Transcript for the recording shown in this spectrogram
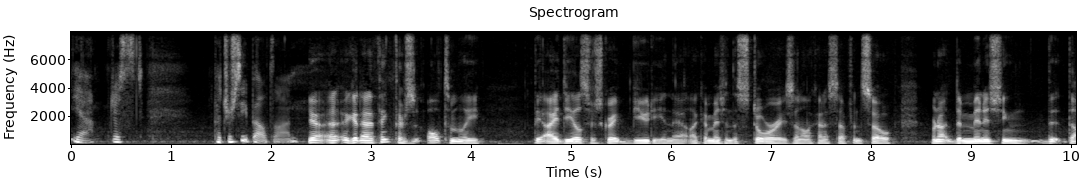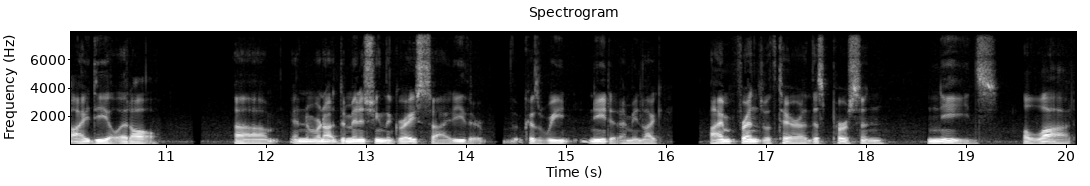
yeah, just put your seatbelts on. Yeah, again, I think there's ultimately the ideals. There's great beauty in that. Like I mentioned, the stories and all kind of stuff. And so we're not diminishing the, the ideal at all, um, and we're not diminishing the grace side either because we need it. I mean, like I'm friends with Tara. This person needs a lot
